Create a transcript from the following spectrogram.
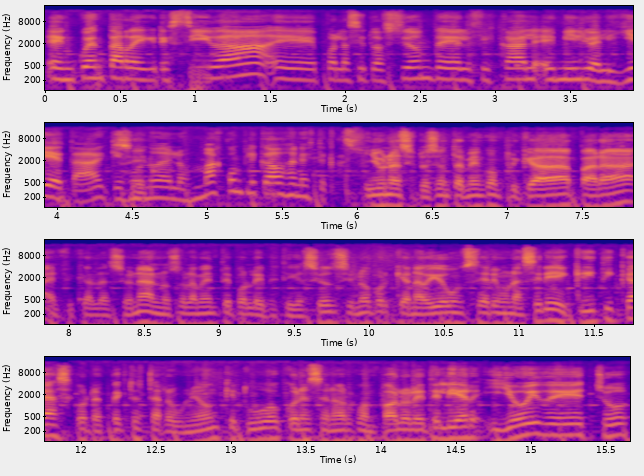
en cuenta regresiva eh, por la situación del fiscal Emilio Eligueta, que es uno de los más complicados en este caso. Y una situación también complicada para el fiscal nacional, no solamente por la investigación, sino porque han habido un ser, una serie de críticas con respecto a esta reunión que tuvo con el senador Juan Pablo Letelier. Y hoy, de hecho,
